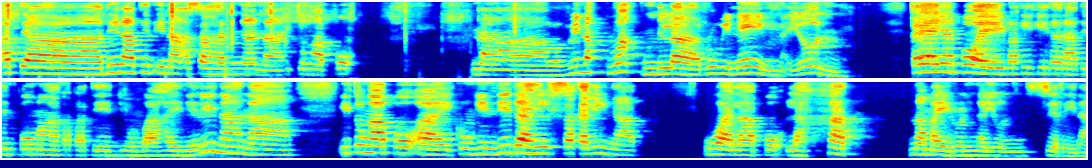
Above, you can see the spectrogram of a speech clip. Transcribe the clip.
At ah, di natin inaasahan nga na ito nga po na winakwak nila Ruby name. Ayun. Kaya yan po ay pakikita natin po mga kapatid yung bahay ni Rina na ito nga po ay kung hindi dahil sa kalingap, wala po lahat na mayroon ngayon si Rina.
